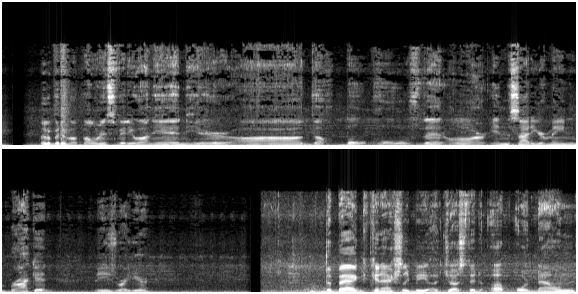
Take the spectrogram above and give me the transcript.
A little bit of a bonus video on the end here. Uh, the bolt holes that are in the side of your main bracket, these right here. The bag can actually be adjusted up or down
